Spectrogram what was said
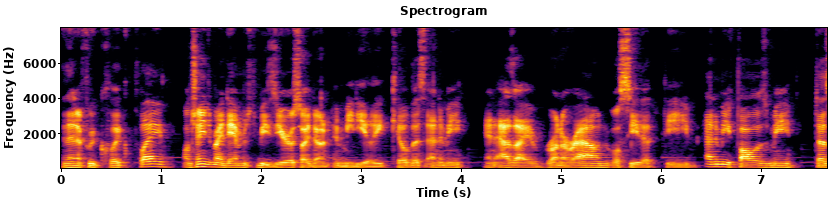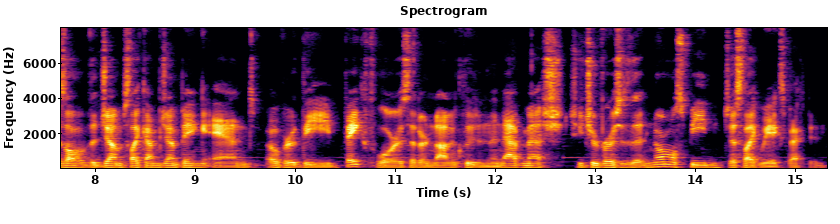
And then if we click play, I'll change my damage to be zero so I don't immediately kill this enemy. And as I run around, we'll see that the enemy follows me, does all of the jumps like I'm jumping, and over the fake floors that are not included in the nav mesh, she traverses at normal speed, just like we expected.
